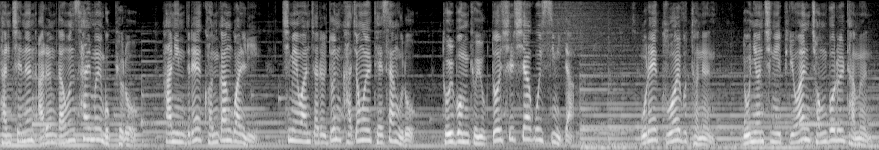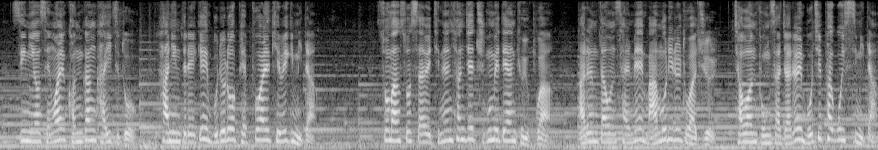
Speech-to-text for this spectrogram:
단체는 아름다운 삶을 목표로 한인들의 건강 관리, 치매 환자를 둔 가정을 대상으로 돌봄 교육도 실시하고 있습니다. 올해 9월부터는 노년층이 필요한 정보를 담은 시니어 생활 건강 가이드도 한인들에게 무료로 배포할 계획입니다. 소망 소사이어티는 현재 죽음에 대한 교육과 아름다운 삶의 마무리를 도와줄 자원봉사자를 모집하고 있습니다.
